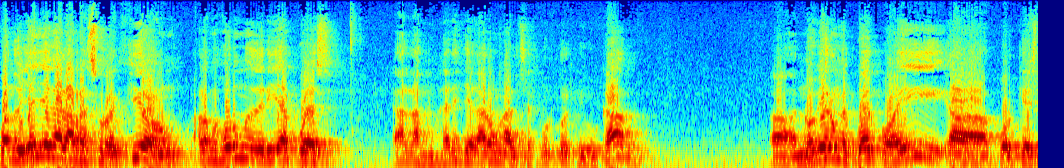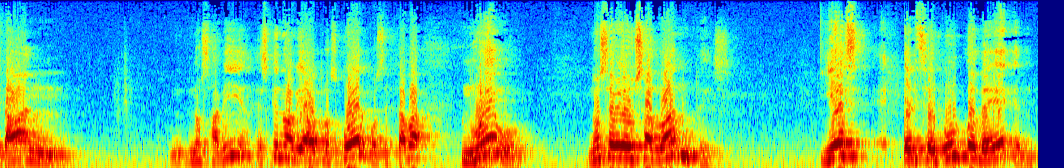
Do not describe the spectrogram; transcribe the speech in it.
cuando ya llega la resurrección, a lo mejor uno diría, pues, las mujeres llegaron al sepulcro equivocado. Ah, no vieron el cuerpo ahí ah, porque estaban, no sabían, es que no había otros cuerpos, estaba nuevo, no se había usado antes. Y es el sepulcro de él.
